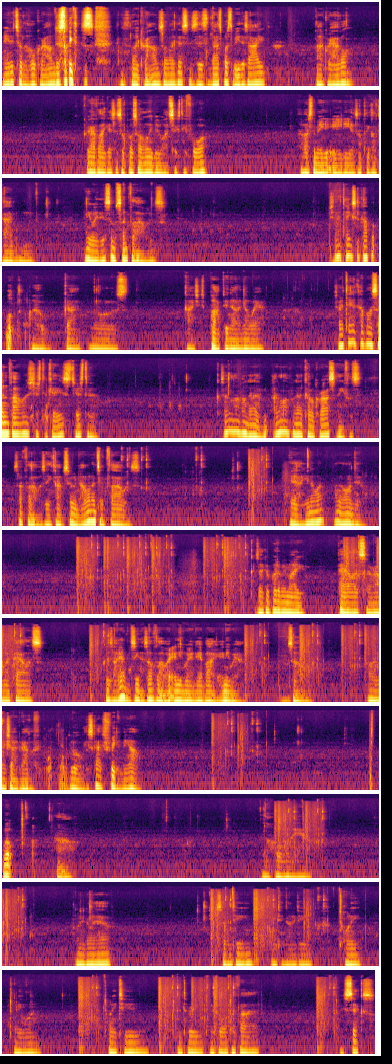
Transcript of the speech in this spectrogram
Made it so the whole ground is like this? Like grounds are like this? Is this not supposed to be this high? Uh, gravel? Gravel, I guess, is supposed to only be, what, 64? I must have made it 80 or something like that. anyway, there's some sunflowers. Should I take a couple? Oh, God. Those guys just popped in out of nowhere. Should I take a couple of sunflowers just in case? Just to Because I don't know if I'm gonna. I don't know if I'm gonna come across any sunflowers anytime soon. I wanted some flowers. Yeah, you know what? I'm going to. Do. Because I could put them in my palace, around my palace. Because I haven't seen a sunflower anywhere nearby, anywhere. So, I want to make sure I grab a. Whoa, this guy's freaking me out. Whoa. Oh. The do I have? 17, 23, 24, 25, 26,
